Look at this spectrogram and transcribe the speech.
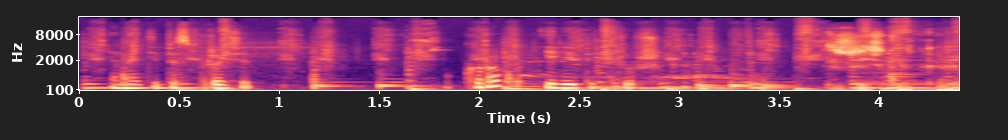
И она тебе спросит, укроп или петрушка? Жесть какая.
